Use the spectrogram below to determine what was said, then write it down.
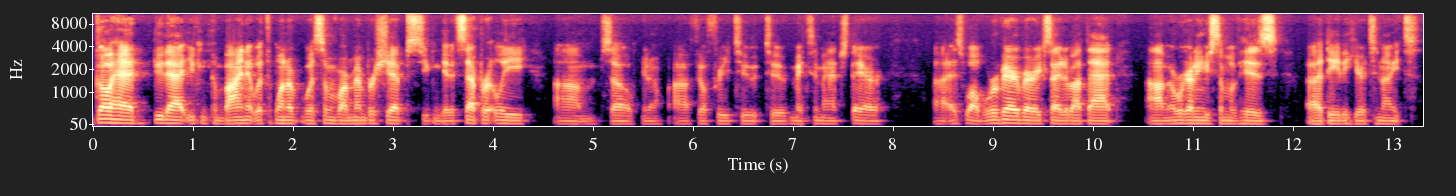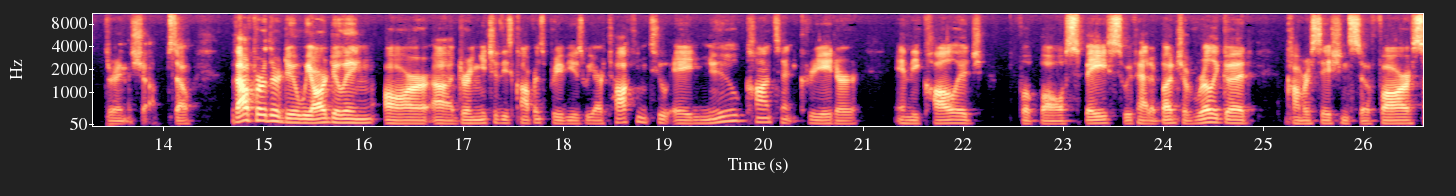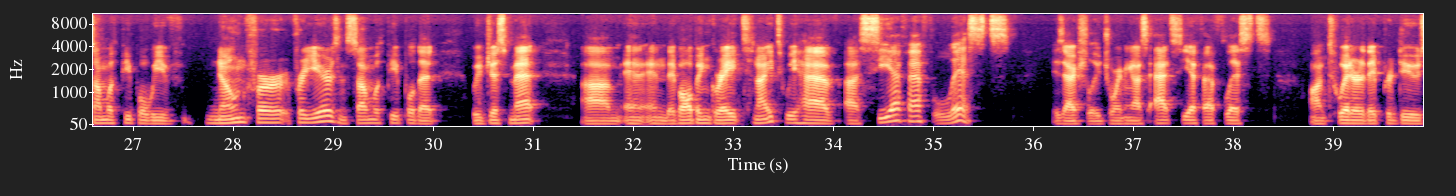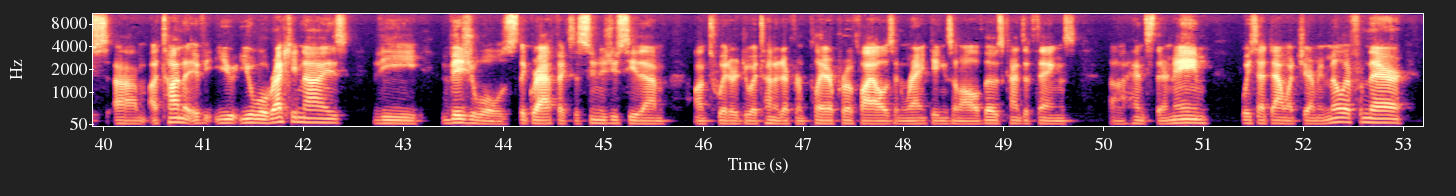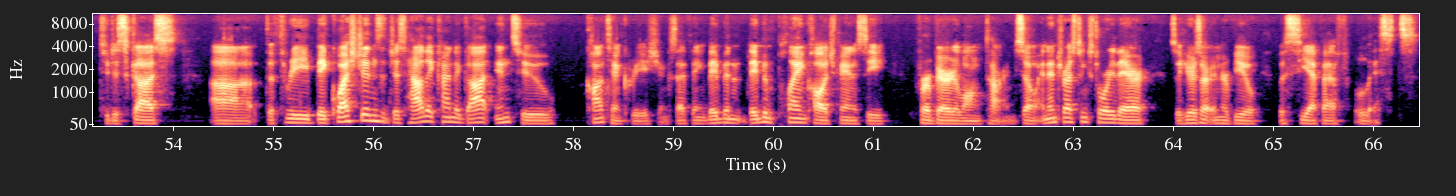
go ahead, do that. You can combine it with one of with some of our memberships. You can get it separately. Um, so you know, uh, feel free to to mix and match there uh, as well. But we're very very excited about that, um, and we're going to use some of his uh, data here tonight during the show. So without further ado, we are doing our uh, during each of these conference previews. We are talking to a new content creator in the college football space. We've had a bunch of really good conversations so far. Some with people we've known for for years, and some with people that we've just met um, and, and, they've all been great. Tonight we have uh, CFF Lists is actually joining us at CFF Lists on Twitter. They produce um, a ton of. If you you will recognize the visuals, the graphics as soon as you see them on Twitter. Do a ton of different player profiles and rankings and all of those kinds of things. Uh, hence their name. We sat down with Jeremy Miller from there to discuss uh, the three big questions and just how they kind of got into content creation because I think they've been they've been playing college fantasy for a very long time. So, an interesting story there. So, here's our interview with CFF Lists.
